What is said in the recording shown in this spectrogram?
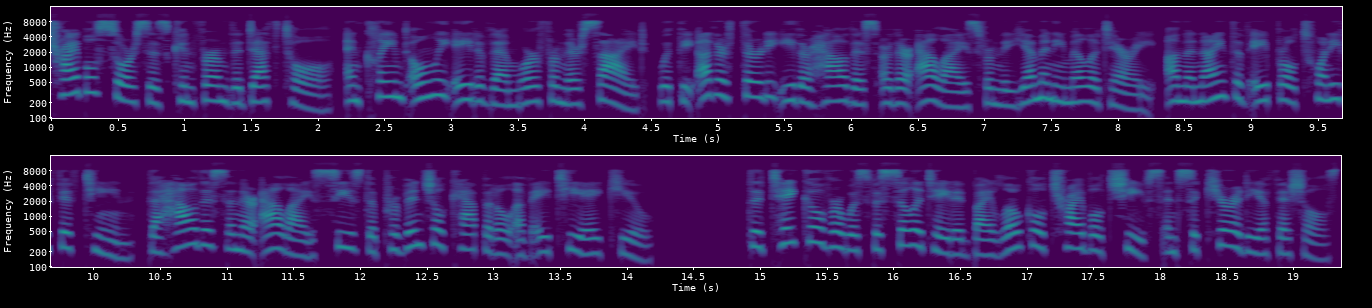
Tribal sources confirmed the death toll, and claimed only eight of them were from their side, with the other 30 either Houthis or their allies from the Yemeni military. On 9 April 2015, the Houthis and their allies seized the provincial capital of Ataq. The takeover was facilitated by local tribal chiefs and security officials.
